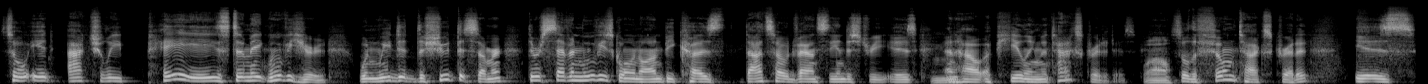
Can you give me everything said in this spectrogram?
So it actually pays to make movie here. When we did the shoot this summer, there were seven movies going on because that's how advanced the industry is and how appealing the tax credit is. Wow. So the film tax credit is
